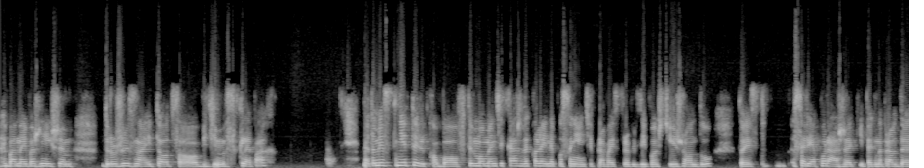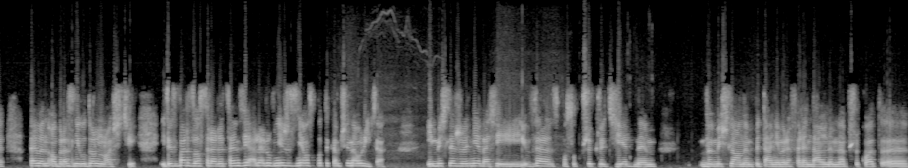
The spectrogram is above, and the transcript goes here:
chyba najważniejszym drożyzna i to, co widzimy w sklepach Natomiast nie tylko, bo w tym momencie każde kolejne posunięcie Prawa i Sprawiedliwości i rządu to jest seria porażek i tak naprawdę pełen obraz nieudolności. I to jest bardzo ostra recenzja, ale również z nią spotykam się na ulicach. I myślę, że nie da się jej w żaden sposób przykryć jednym wymyślonym pytaniem referendalnym na przykład e,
